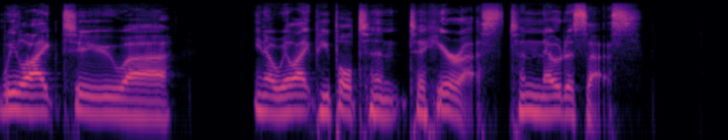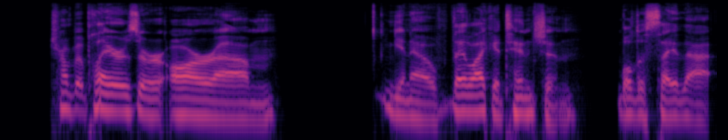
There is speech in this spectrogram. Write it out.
we like to uh you know we like people to to hear us to notice us trumpet players are are um you know they like attention we'll just say that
